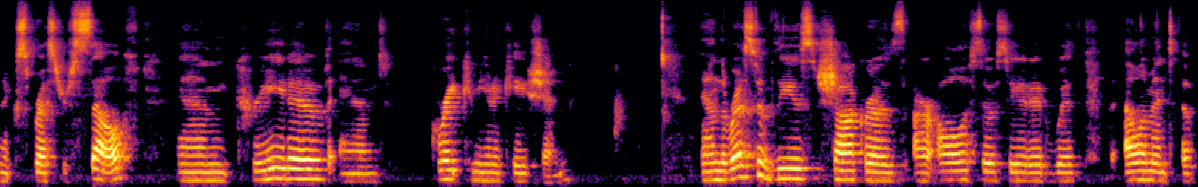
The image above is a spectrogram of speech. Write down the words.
and express yourself and creative and great communication. And the rest of these chakras are all associated with the element of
